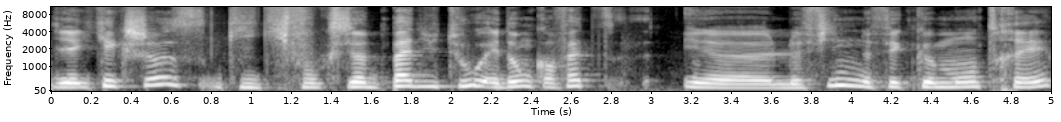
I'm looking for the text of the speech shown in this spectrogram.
Il y a quelque chose qui, qui fonctionne pas du tout. Et donc, en fait, euh, le film ne fait que montrer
